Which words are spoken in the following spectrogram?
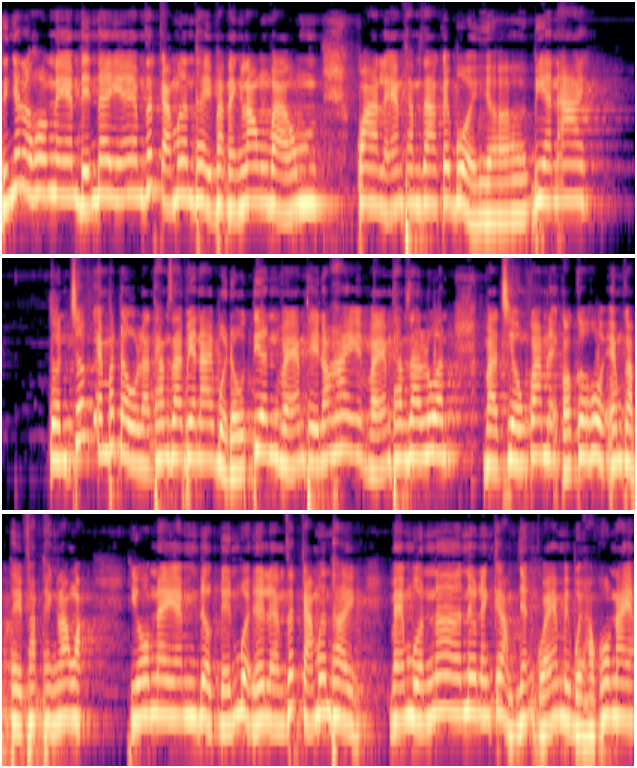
Thứ nhất là hôm nay em đến đây em rất cảm ơn thầy Phạm Thành Long và hôm qua là em tham gia cái buổi ờ, uh, BNI Tuần trước em bắt đầu là tham gia BNI buổi đầu tiên và em thấy nó hay và em tham gia luôn. Và chiều hôm qua em lại có cơ hội em gặp thầy Phạm Thành Long ạ. Thì hôm nay em được đến buổi đây là em rất cảm ơn thầy và em muốn ờ, nêu lên cảm nhận của em về buổi học hôm nay ạ.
